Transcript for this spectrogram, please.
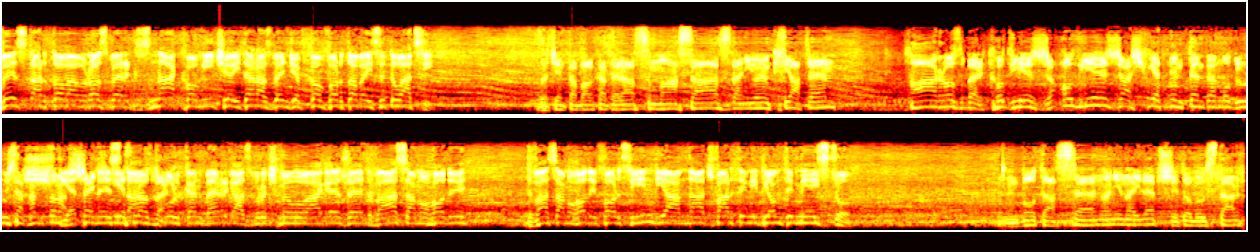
wystartował Rosberg znakomicie i teraz będzie w komfortowej sytuacji. Zacięta walka teraz, Massa z Daniłem Kwiatem. A Rosberg odjeżdża, odjeżdża świetnym tempem od Luisa Hamiltona. Świetny Trzeci jest start Rosberg. Zwróćmy uwagę, że dwa samochody, dwa samochody Force India na czwartym i piątym miejscu. Bottas, e, no nie najlepszy to był start.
